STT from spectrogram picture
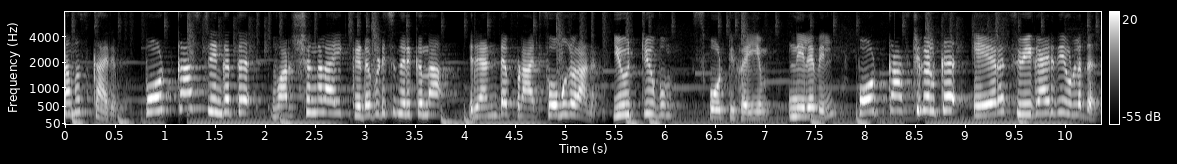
നമസ്കാരം. പോഡ്കാസ്റ്റ് രംഗത്ത് വർഷങ്ങളായി കിടപിടിച്ചു നിൽക്കുന്ന രണ്ട് പ്ലാറ്റ്ഫോമുകളാണ് യൂട്യൂബും സ്പോട്ടിഫൈയും. നിലവിൽ പോഡ്കാസ്റ്റുകൾക്ക് ഏറെ സ്വീകാര്യതയുള്ളത്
